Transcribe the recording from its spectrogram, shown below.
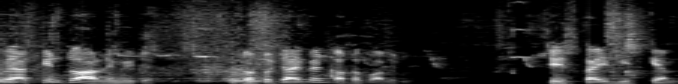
পেঁয়াজ কিন্তু আনলিমিটেড যত চাইবেন তত পাবেন। Sea Sky beach camp.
